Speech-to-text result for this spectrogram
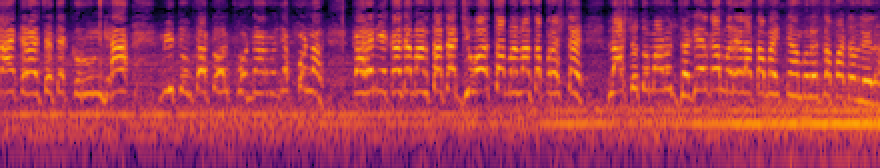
काय करायचं ते करून घ्या. मी तुमचा टोल फोडणार म्हणजे फोडणार. कारण एखाद्या माणसाचा जीवाचा लास्ट तो माणूस जगेल का मरेल? आता माहीत नाही अँब्युलन्सला पाठवलेला.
